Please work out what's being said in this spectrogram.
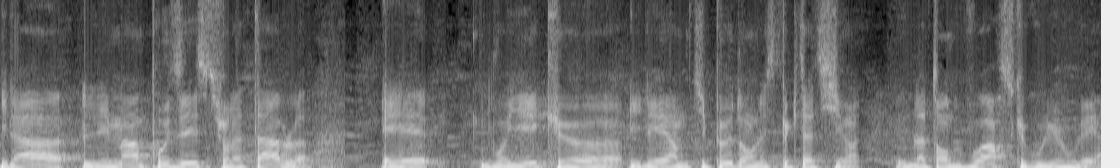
Il a les mains posées sur la table et vous voyez que euh, il est un petit peu dans l'expectative. hein. Il attend de voir ce que vous lui voulez.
